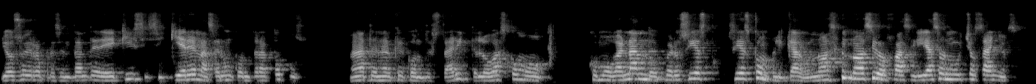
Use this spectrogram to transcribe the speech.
yo soy representante de X y si quieren hacer un contrato, pues van a tener que contestar y te lo vas como, como ganando, pero sí es, sí es complicado, no no ha sido fácil, ya son muchos años.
